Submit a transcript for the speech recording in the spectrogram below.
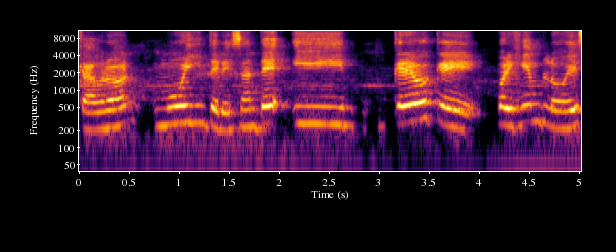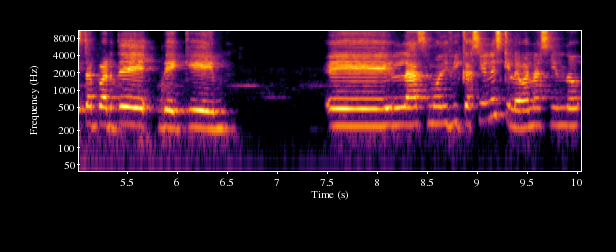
cabrón, muy interesante y creo que, por ejemplo, esta parte de que eh, las modificaciones que le van haciendo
